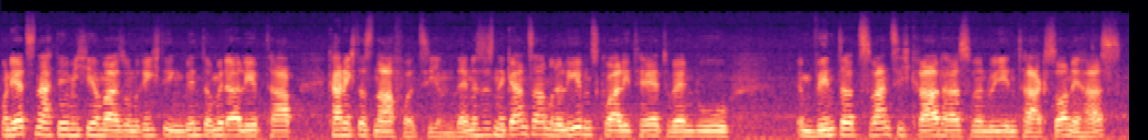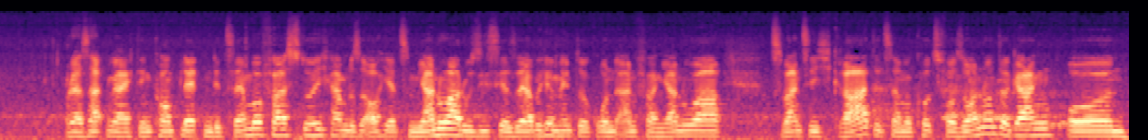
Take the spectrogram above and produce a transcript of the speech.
Und jetzt, nachdem ich hier mal so einen richtigen Winter miterlebt habe, kann ich das nachvollziehen. Denn es ist eine ganz andere Lebensqualität, wenn du im Winter 20 Grad hast, wenn du jeden Tag Sonne hast. Und das hatten wir eigentlich den kompletten Dezember fast durch, haben das auch jetzt im Januar. Du siehst ja selber hier im Hintergrund Anfang Januar 20 Grad. Jetzt haben wir kurz vor Sonnenuntergang und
